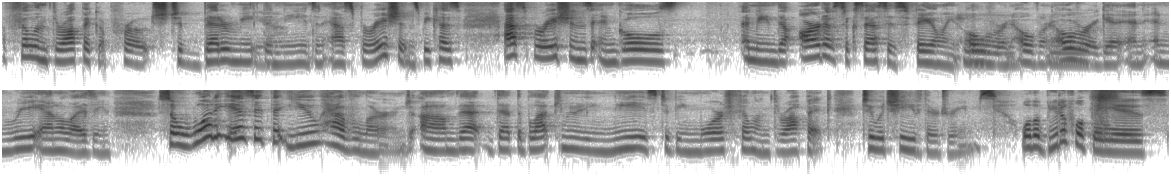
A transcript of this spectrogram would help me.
a philanthropic approach to better meet yeah. the needs and aspirations because aspirations and goals I mean, the art of success is failing mm. over and over and mm. over again and, and reanalyzing. So, what is it that you have learned um, that, that the black community needs to be more philanthropic to achieve their dreams? Well, the beautiful thing is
